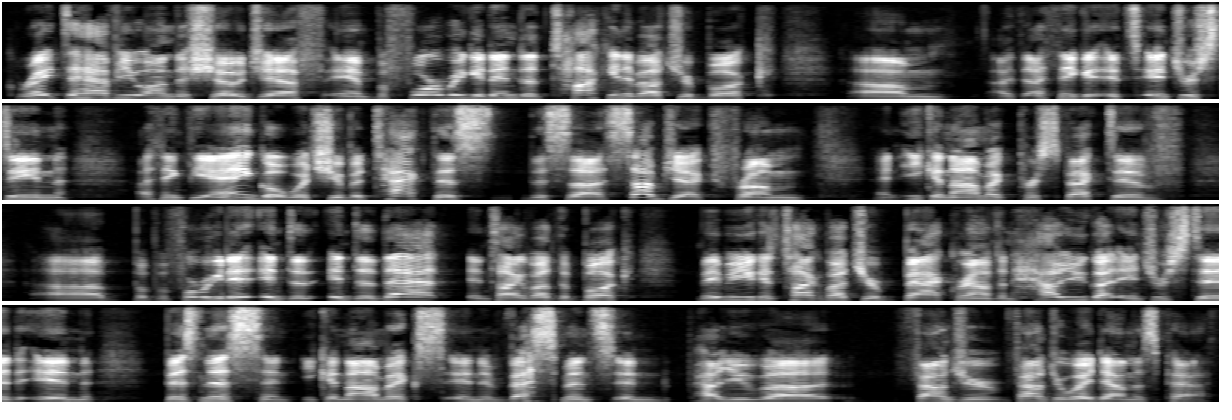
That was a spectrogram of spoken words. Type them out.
Great to have you on the show, Jeff. And before we get into talking about your book, um, I, I, think it's interesting. I think the angle which you've attacked this this uh, subject from an economic perspective. Uh, but before we get into into that and talk about the book, maybe you can talk about your background and how you got interested in business and economics and investments and how you uh, found your found your way down this path.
